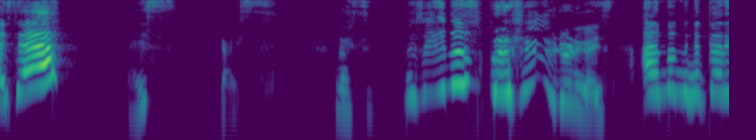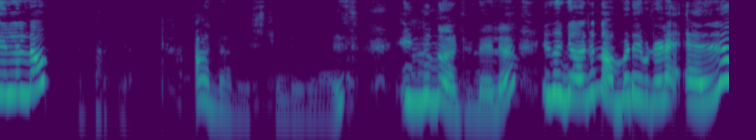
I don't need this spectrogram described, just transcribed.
ഗൈസേ ഗൈസ് ഗൈസ് ഗൈസ് ഗൈസ് ഇത് സ്പെഷ്യൽ വീഡിയോ ആണ് ഗൈസ് അതെന്താ നിങ്ങൾക്ക് അറിയില്ലല്ലോ ഞാൻ പറഞ്ഞുതരാം. അതെന്താന്ന് വെച്ചിട്ടുണ്ടെങ്കിൽ ഗൈസ് ഇന്ന് പറഞ്ഞിട്ടുണ്ടെങ്കിൽ ഇത് ഞാൻ നമ്മുടെ ഇവിടെയുള്ള എല്ലാ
